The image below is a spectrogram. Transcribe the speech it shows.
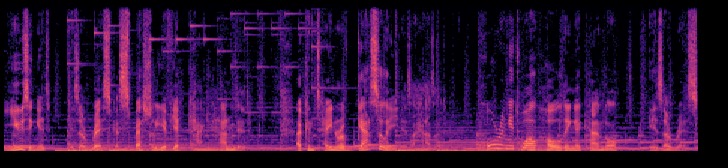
Using it is a risk, especially if you're cack handed. A container of gasoline is a hazard. Pouring it while holding a candle is a risk.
